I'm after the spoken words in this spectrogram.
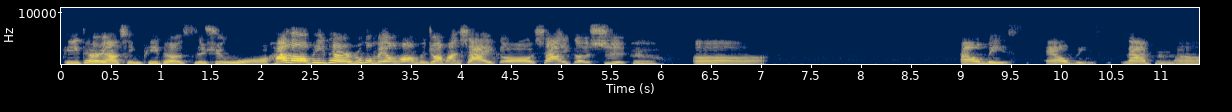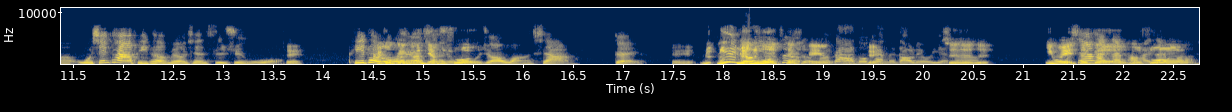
，Peter 要请 Peter 私讯我。Hello Peter，如果没有的话，我们就要换下一个哦。下一个是。呃，Elvis，Elvis，那呃，我先看下 Peter 有没有先私讯我。对，Peter 如果没有私讯我，我就要往下。对，哎，因为留言最准嘛，大家都看得到留言。是是是，因为这个我说，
